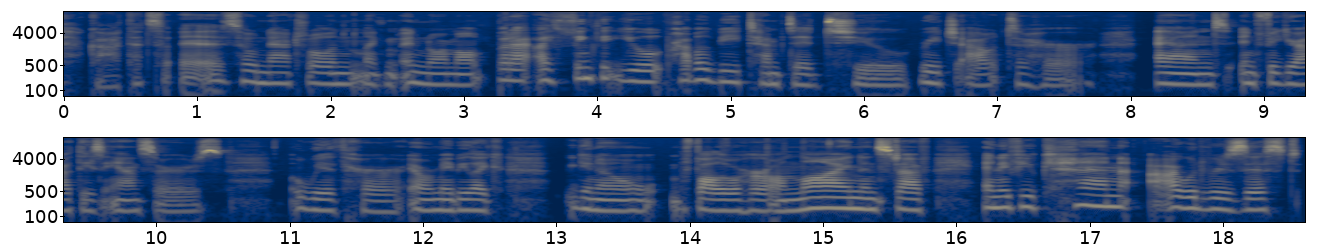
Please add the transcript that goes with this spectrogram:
God, that's uh, so natural and like and normal. But I, I think that you'll probably be tempted to reach out to her and and figure out these answers with her, or maybe like you know follow her online and stuff. And if you can, I would resist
